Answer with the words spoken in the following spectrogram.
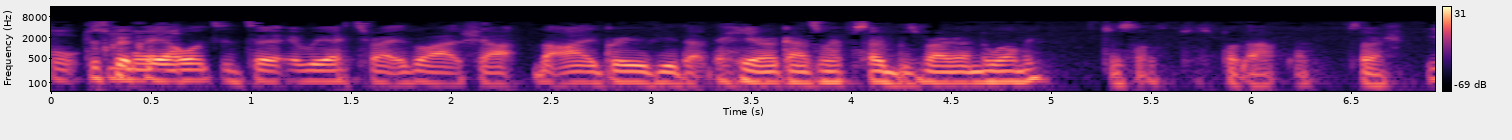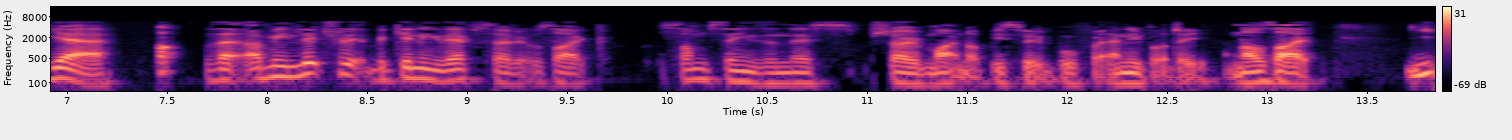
talk Just quickly, I wanted to reiterate as well, actually, that I agree with you that the Herogasm episode was very underwhelming. Just just put that out there. Sorry. Yeah. Uh, the- I mean, literally at the beginning of the episode, it was like, some scenes in this show might not be suitable for anybody. And I was like, you,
